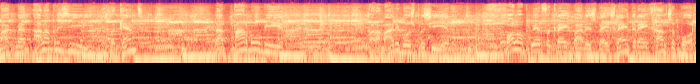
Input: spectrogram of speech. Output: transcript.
maakt met alla plezier bekend dat Barbo Bier Paramaribo's plezier volop weer verkrijgbaar is bij Slijterij Gansenpoort.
